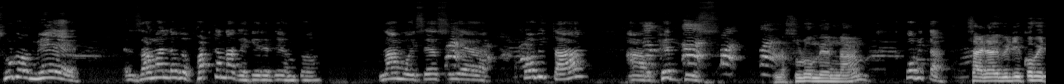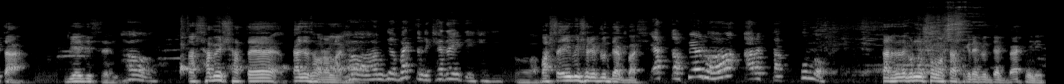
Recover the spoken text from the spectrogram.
ছোট মেয়ে জামাই লোকে খটকা না ঘেকে দেন তো। নাম সিয়া কবিতা আর ফেরদুস। মানে ছোট মেয়ের নাম? কবিতা। চাইনার বিডি কবিতা বিয়ে দিচ্ছেন তার স্বামীর সাথে কাজে ঝগড়া লাগে। হ আমাকে বাচ্চানে খেদাই দেয় খালি। বাসা এই বিষয়ে একটু দেখবা। একটা পেড়ো আর একটা কুলো। তার কোনো সমস্যা আছে কিনা একটু দেখবা এক মিনিট।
